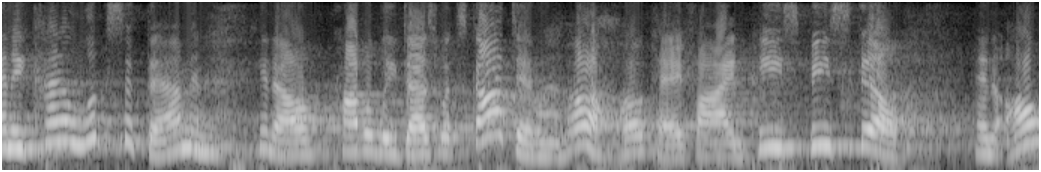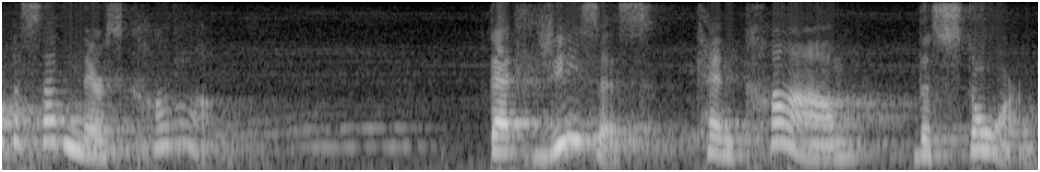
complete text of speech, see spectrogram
And he kind of looks at them and, you know, probably does what Scott did. Oh, okay, fine, peace, be still. And all of a sudden there's calm. That Jesus can calm the storm.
